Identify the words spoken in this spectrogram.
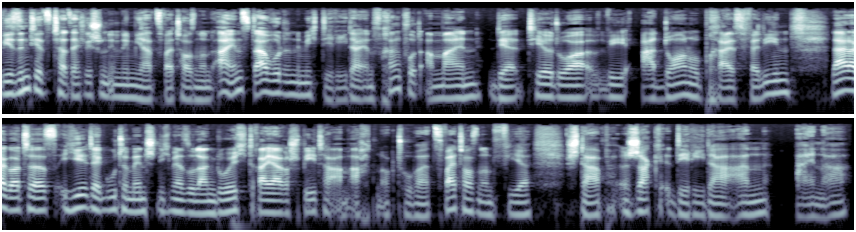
Wir sind jetzt tatsächlich schon in dem Jahr 2001. Da wurde nämlich die Reda in Frankfurt am Main der Theodor W. Adorno Preis verliehen. Leider Gottes hielt der gute Mensch nicht mehr so lange durch. Drei Jahre später, am 8. Oktober 2004, starb Jacques Derrida an einer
